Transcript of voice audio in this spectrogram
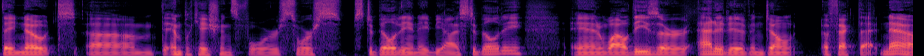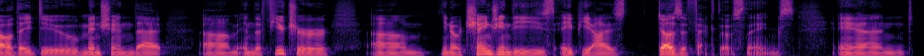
they note um, the implications for source stability and ABI stability. And while these are additive and don't affect that now, they do mention that um, in the future, um, you know, changing these APIs does affect those things. And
